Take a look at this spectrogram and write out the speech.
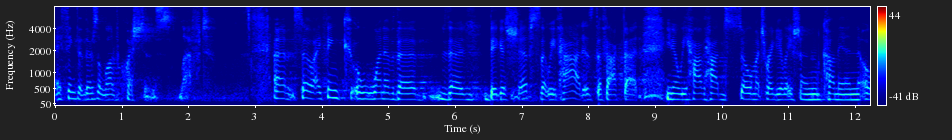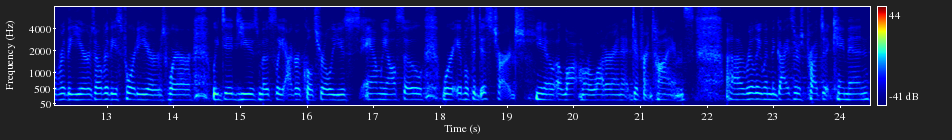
I think that there's a lot of questions left. Um, so I think one of the the biggest shifts that we've had is the fact that, you know, we have had so much regulation come in over the years, over these 40 years, where we did use mostly agricultural use, and we also were able to discharge, you know, a lot more water in at different times. Uh, really, when the geysers project came in,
